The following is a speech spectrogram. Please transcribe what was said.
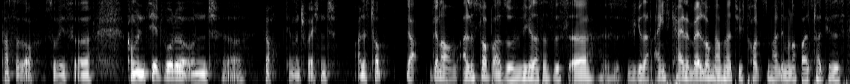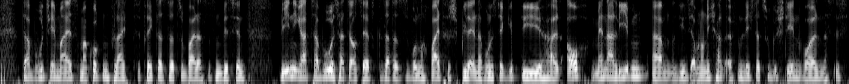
passt das auch, so wie es äh, kommuniziert wurde und äh, ja, dementsprechend alles top. Ja, genau, alles top. Also wie gesagt, das ist, äh, es ist wie gesagt eigentlich keine Meldung, aber natürlich trotzdem halt immer noch, weil es halt dieses Tabuthema ist. Mal gucken, vielleicht trägt das dazu bei, dass es ein bisschen weniger Tabu ist. Hat er auch selbst gesagt, dass es wohl noch weitere Spieler in der Bundesliga gibt, die halt auch Männer lieben ähm, und die sie aber noch nicht halt öffentlich dazu gestehen wollen. Das ist,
